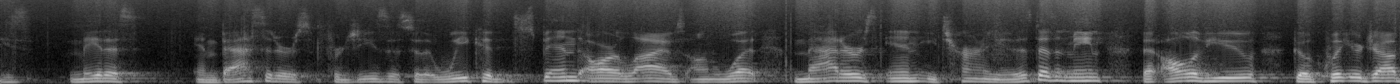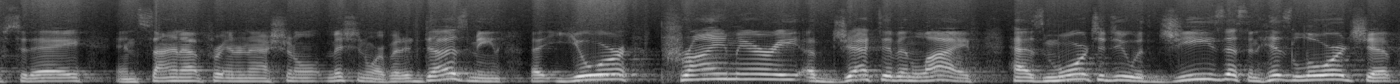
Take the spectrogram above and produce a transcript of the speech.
He's made us ambassadors for Jesus so that we could spend our lives on what matters in eternity. This doesn't mean that all of you go quit your jobs today and sign up for international mission work, but it does mean that your primary objective in life has more to do with Jesus and his lordship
